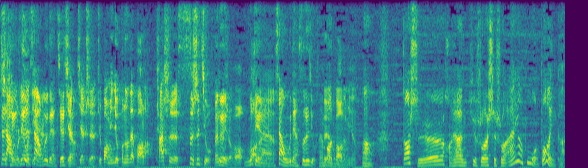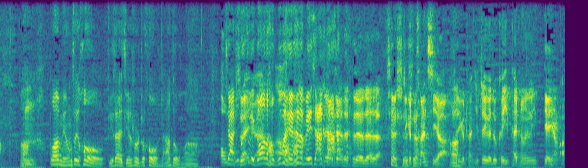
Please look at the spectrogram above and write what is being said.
下午六点，下午六点截止截截止，就报名就不能再报了。他是四十九分的时候，五点名下午五点四十九分报的报的名啊。当时好像据说是说，哎，要不我报一个啊？嗯报完名，最后比赛结束之后拿走了哦，价值最高的五百元的美甲啊卡。对对对对对对，确实是这个传奇啊，啊是一个传奇，这个就可以拍成电影了。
